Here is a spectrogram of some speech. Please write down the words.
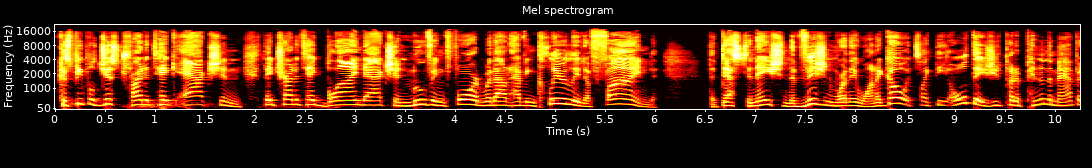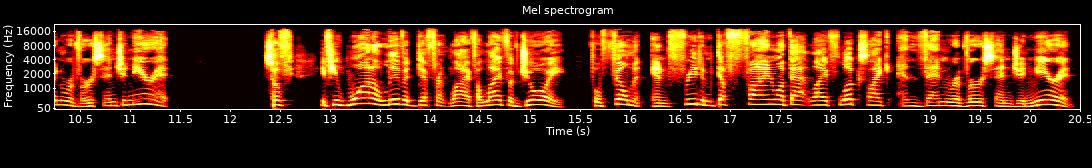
Because people just try to take action. They try to take blind action, moving forward without having clearly defined the destination, the vision where they want to go. It's like the old days, you'd put a pin in the map and reverse engineer it. So if, if you want to live a different life, a life of joy, fulfillment, and freedom, define what that life looks like and then reverse engineer it.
